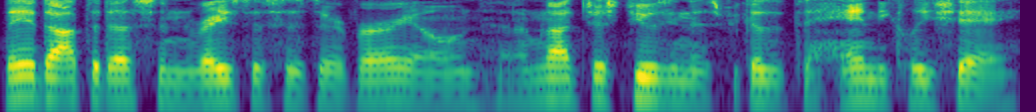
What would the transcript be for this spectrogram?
They adopted us and raised us as their very own, and I'm not just using this because it's a handy cliche.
